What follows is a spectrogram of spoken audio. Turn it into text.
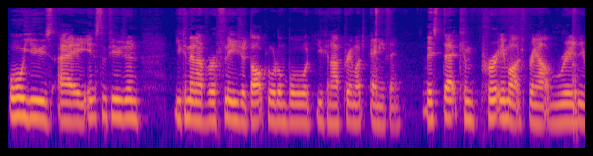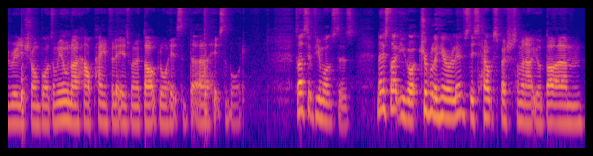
or use a instant fusion, you can then have a Rafflesia Dark Lord on board. You can have pretty much anything. This deck can pretty much bring out really, really strong boards, and we all know how painful it is when a Dark Lord hits the uh, hits the board. So that's it for your monsters. Next up, you've got Triple Hero Lives. This helps special summon out your um,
